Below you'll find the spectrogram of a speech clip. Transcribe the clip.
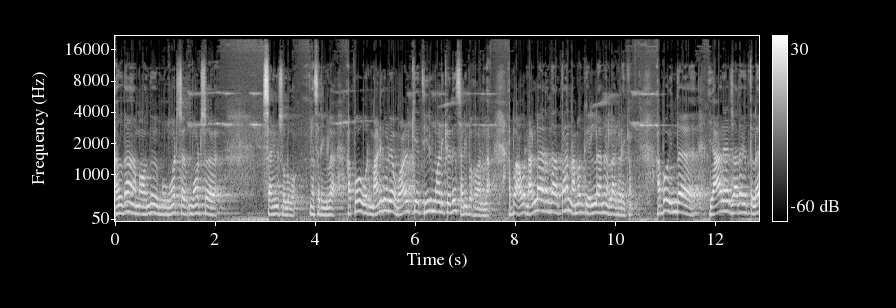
அதுதான் நம்ம வந்து மோட்ச மோட்ச சனின்னு சொல்லுவோம். சரிங்களா? அப்போது ஒரு மனிதனுடைய வாழ்க்கையை தீர்மானிக்கிறதே சனி பகவான் தான். அப்போ அவர் நல்லா இருந்தால் தான் நமக்கு எல்லாமே நல்லா கிடைக்கும். அப்போது இந்த யார் யார் ஜாதகத்தில்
